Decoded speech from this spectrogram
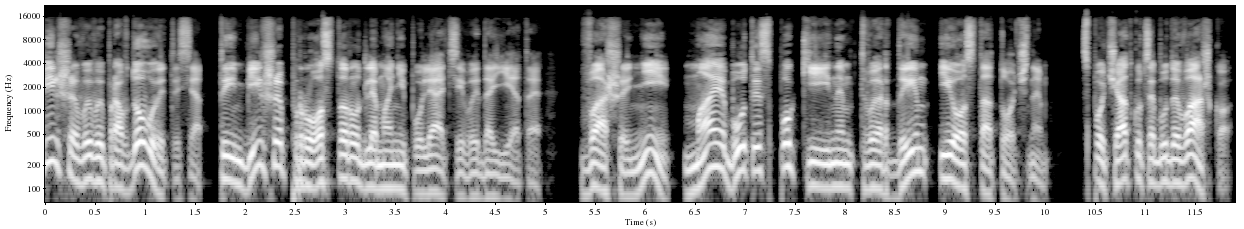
більше ви виправдовуєтеся, тим більше простору для маніпуляцій ви даєте. Ваше ні має бути спокійним, твердим і остаточним. Спочатку це буде важко.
